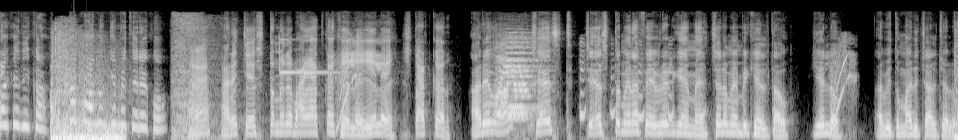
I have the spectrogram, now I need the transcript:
हला के दिखा। तब मालूँगी मैं तेरे को? हैं? अरे चेस्ट तो मेरे भाई हाथ का खेल है ये ले स्टार्ट कर। अरे वाह चेस्ट चेस्ट तो मेरा फेवरेट गेम है। चलो मैं भी खेलता हूँ। ये लो अभी तुम्हारी चाल चलो।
